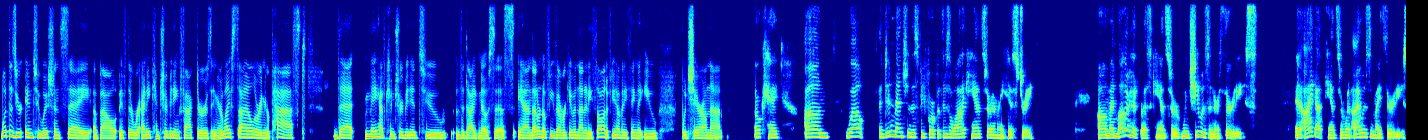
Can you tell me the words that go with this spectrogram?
what does your intuition say about if there were any contributing factors in your lifestyle or in your past that may have contributed to the diagnosis and i don't know if you've ever given that any thought if you have anything that you would share on that okay um, well i didn't mention this before but there's a lot of cancer in my history uh, my mother had breast cancer when she was in her 30s. And I got cancer when I was in my 30s.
